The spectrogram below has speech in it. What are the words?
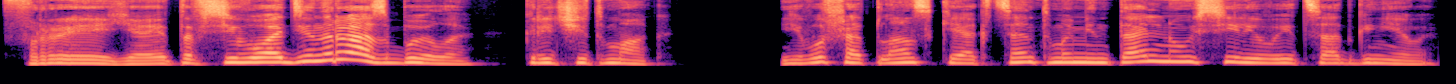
«Фрейя, это всего один раз было!» — кричит маг. Его шотландский акцент моментально усиливается от гнева.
